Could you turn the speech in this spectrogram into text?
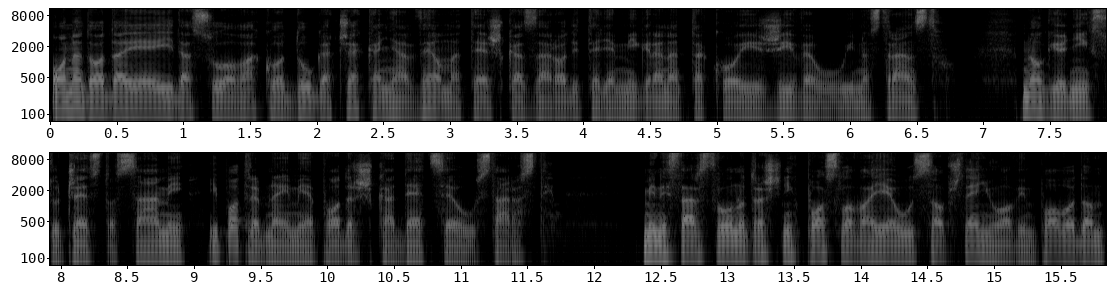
Ona dodaje i da su ovako duga čekanja veoma teška za roditelje migranata koji žive u inostranstvu. Mnogi od njih su često sami i potrebna im je podrška dece u starosti. Ministarstvo unutrašnjih poslova je u saopštenju ovim povodom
